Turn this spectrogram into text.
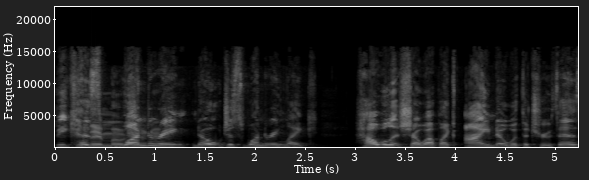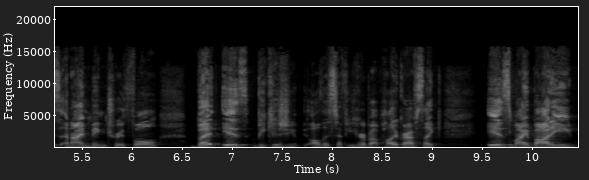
because The yeah. wondering no just wondering like how will it show up like i know what the truth is and i'm being truthful but is because you all this stuff you hear about polygraphs like is my body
